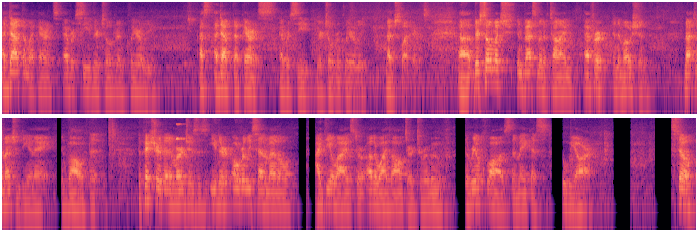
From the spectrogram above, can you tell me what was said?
I doubt that my parents ever see their children clearly. I, I doubt that parents ever see their children clearly, not just my parents. Uh, there's so much investment of time, effort, and emotion, not to mention DNA, involved that the picture that emerges is either overly sentimental, idealized, or otherwise altered to remove the real flaws that make us who we are. Still,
